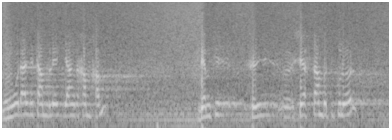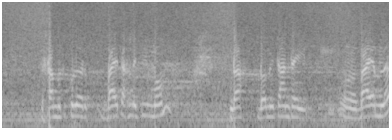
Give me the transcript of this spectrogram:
mu daal di tàmbalee jàng xam-xam dem ci sëñ Cheikh Samba Tukulóor te Samba Tukulóor bàyyi tax la ci moom ndax doomi tante yi bàyyam la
